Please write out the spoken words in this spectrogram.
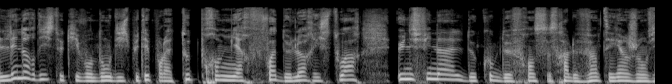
Les nordistes qui vont donc disputer pour la toute première fois de leur histoire une finale de Coupe de France. Ce sera le 21 janvier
